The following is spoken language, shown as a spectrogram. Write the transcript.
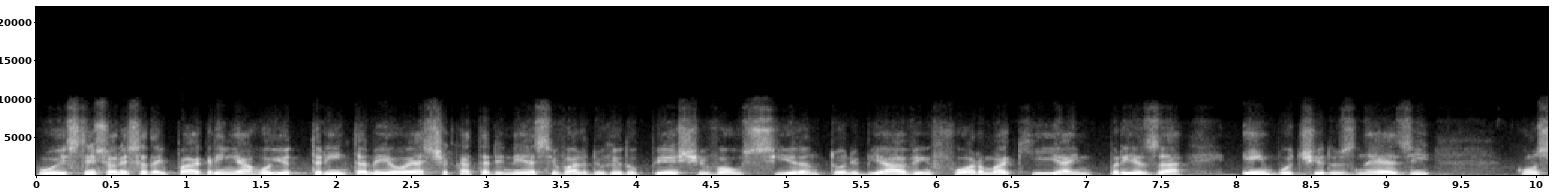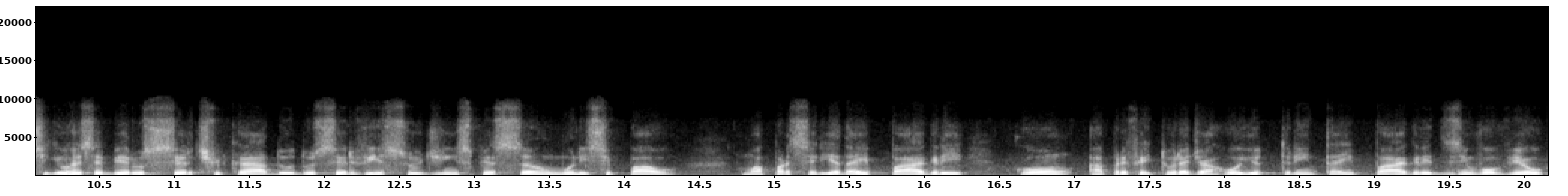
O extensionista da Ipagre em Arroio 30, meio oeste catarinense, Vale do Rio do Peixe, Valcir Antônio Biava, informa que a empresa Embutidos Nese conseguiu receber o certificado do Serviço de Inspeção Municipal, uma parceria da Ipagre com a Prefeitura de Arroio 30. A IPAGRE desenvolveu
